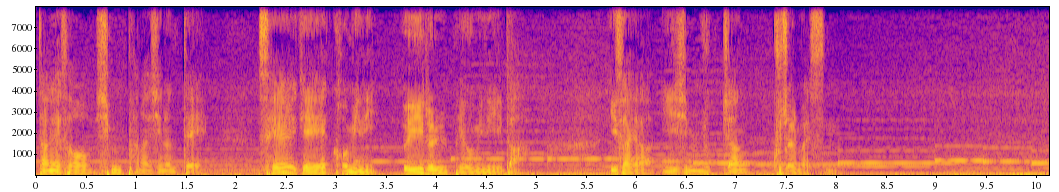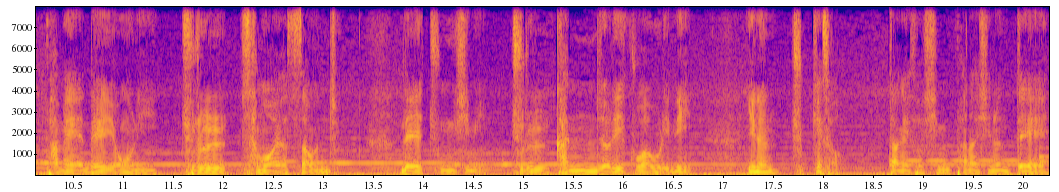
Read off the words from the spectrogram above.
땅에서 심판하시는 때 세계의 거민이 의를 배움이니이다. 이사야 26장 9절 말씀. 밤에 내 영혼이 주를 사모하여 싸운즉 내 중심이 주를 간절히 구하오리니 이는 주께서 땅에서 심판하시는 때에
